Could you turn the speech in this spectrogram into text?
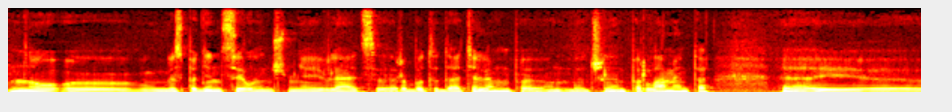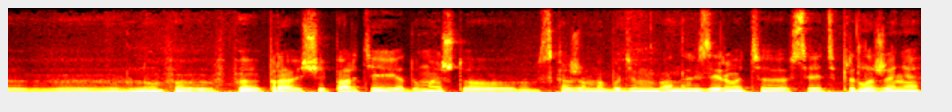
Ну, господин Цилинч мне является работодателем, он член парламента. Э, и э, в правящей партии, я думаю, что, скажем, мы будем анализировать э, все эти предложения.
